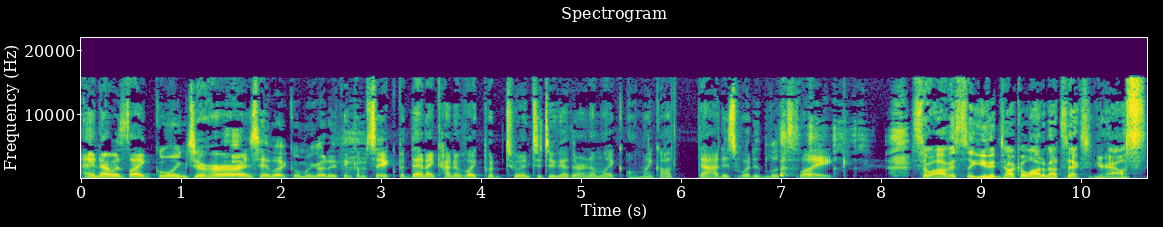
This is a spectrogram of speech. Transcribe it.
And I was like going to her and say like, "Oh my god, I think I'm sick." But then I kind of like put two and two together, and I'm like, "Oh my god, that is what it looks like." So obviously, you didn't talk a lot about sex in your house.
